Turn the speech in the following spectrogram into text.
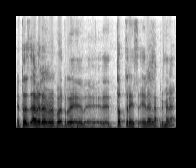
Entonces, a ver, a ver, re- re- top 3. ¿Era la primera?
